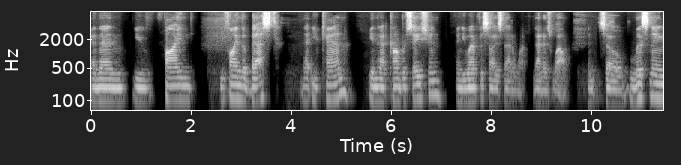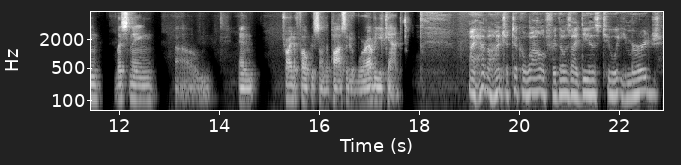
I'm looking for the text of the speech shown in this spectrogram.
and then you find you find the best that you can in that conversation and you emphasize that that as well and so listening listening um, and try to focus on the positive wherever you can. I have a hunch it took a while for those ideas to emerge.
